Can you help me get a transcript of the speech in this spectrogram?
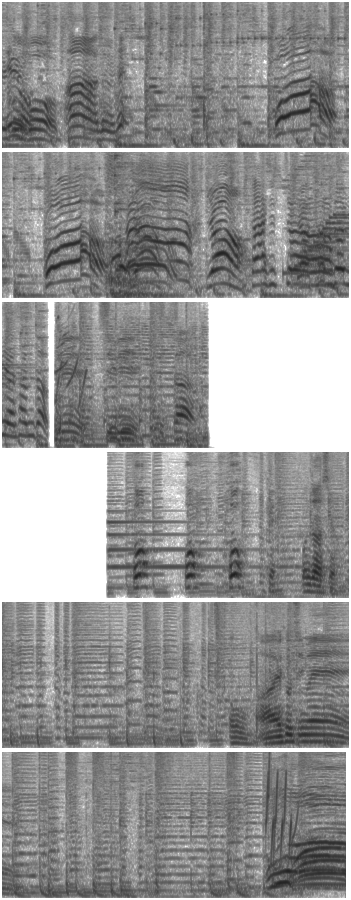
일곱 하나 둘셋 와! 와! 야! 야! 40점 야 3점이야 3점 1, 12, 14 어? 어? 어? 오케이 먼저 하세요 오. 아이 소심해 와!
